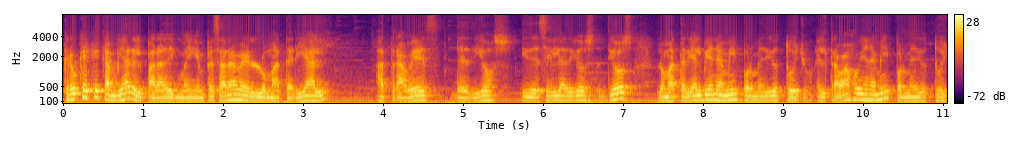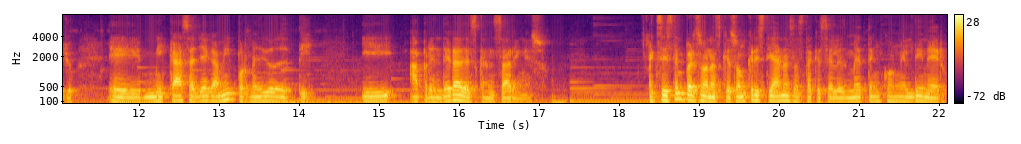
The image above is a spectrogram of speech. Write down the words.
creo que hay que cambiar el paradigma y empezar a ver lo material a través de Dios y decirle a Dios, Dios, lo material viene a mí por medio tuyo, el trabajo viene a mí por medio tuyo, eh, mi casa llega a mí por medio de ti. Y aprender a descansar en eso. Existen personas que son cristianas hasta que se les meten con el dinero.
